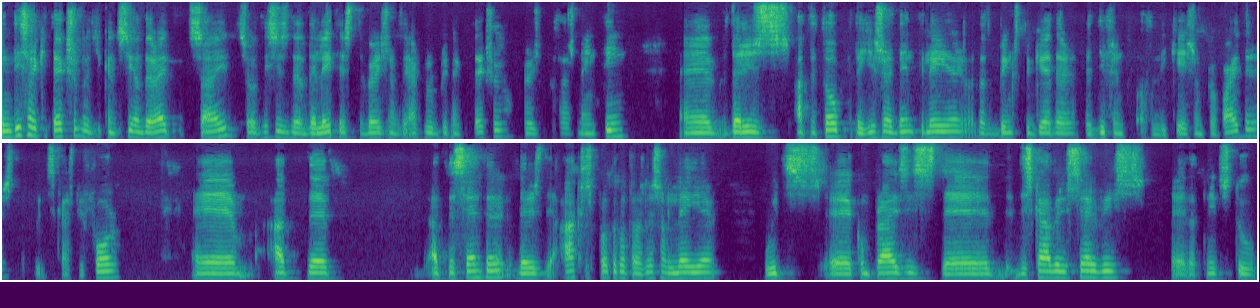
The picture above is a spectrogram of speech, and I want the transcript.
in this architecture that you can see on the right side, so this is the, the latest version of the AARC Blueprint architecture, version 2019. Uh, there is at the top the user identity layer that brings together the different authentication providers that we discussed before. Um, at the at the center, there is the access protocol translation layer, which uh, comprises the discovery service uh, that needs to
